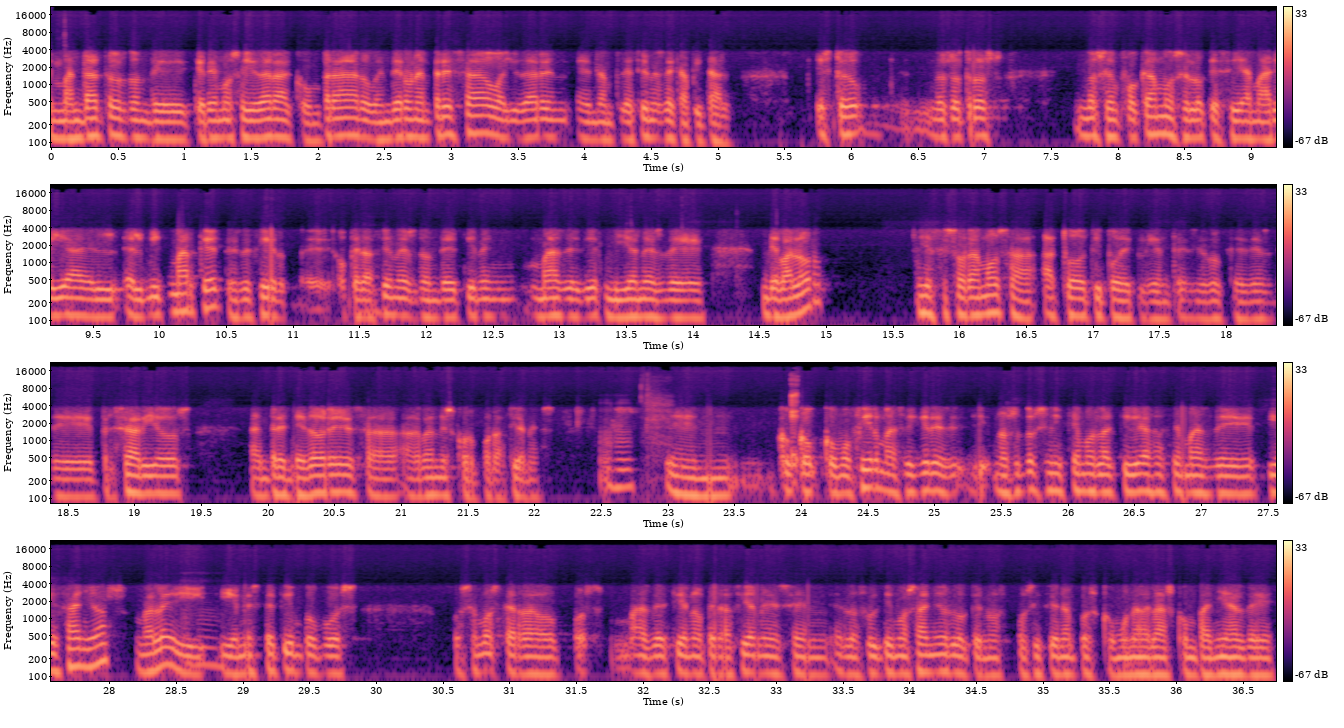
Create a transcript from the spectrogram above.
mandatos donde queremos ayudar a comprar o vender una empresa o ayudar en, ampliaciones de capital. Esto nosotros nos enfocamos en lo que se llamaría el, mid-market, es decir, eh, operaciones donde tienen más de 10 millones de, valor y asesoramos a, a todo tipo de clientes. Yo creo que desde empresarios, a emprendedores, a, grandes corporaciones. Eh, como firma, si quieres, nosotros iniciamos la actividad hace más de 10 años, ¿vale? Y, en este tiempo, pues pues hemos cerrado pues más de 100 operaciones en, los últimos años, lo que nos posiciona pues como una de las compañías de,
